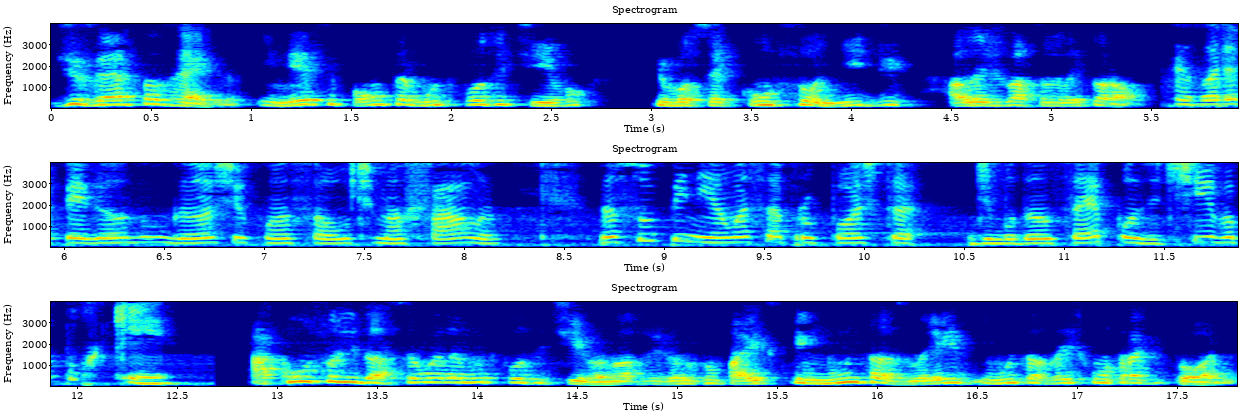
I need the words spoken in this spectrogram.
diversas regras. E nesse ponto é muito positivo que você consolide a legislação eleitoral. Agora, pegando um gancho com essa última fala, na sua opinião, essa proposta de mudança é positiva? Por quê? A consolidação é muito positiva. Nós vivemos um país que tem muitas leis e muitas leis contraditórias.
